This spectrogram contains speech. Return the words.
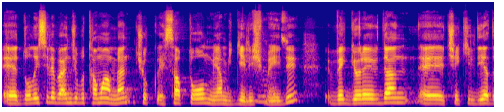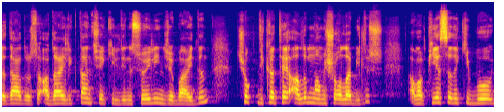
E, dolayısıyla bence bu tamamen çok hesapta olmayan bir gelişmeydi. Ve görevden e, çekildi ya da daha doğrusu adaylıktan çekildiğini söyleyince Biden çok dikkate alınmamış olabilir. Ama piyasadaki bu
